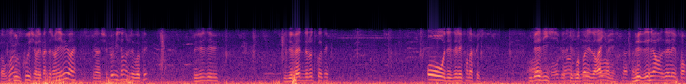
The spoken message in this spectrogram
sous le cou et sur les pattes J'en ai vu ouais. Je sais pas où ils sont, je les vois plus. Mais je les ai vus. Ils devaient être de l'autre côté. Oh, des éléphants d'Afrique. Ou Oh, d'Asie, trop parce que je vois les pas les oreilles, mais des énormes éléphants.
